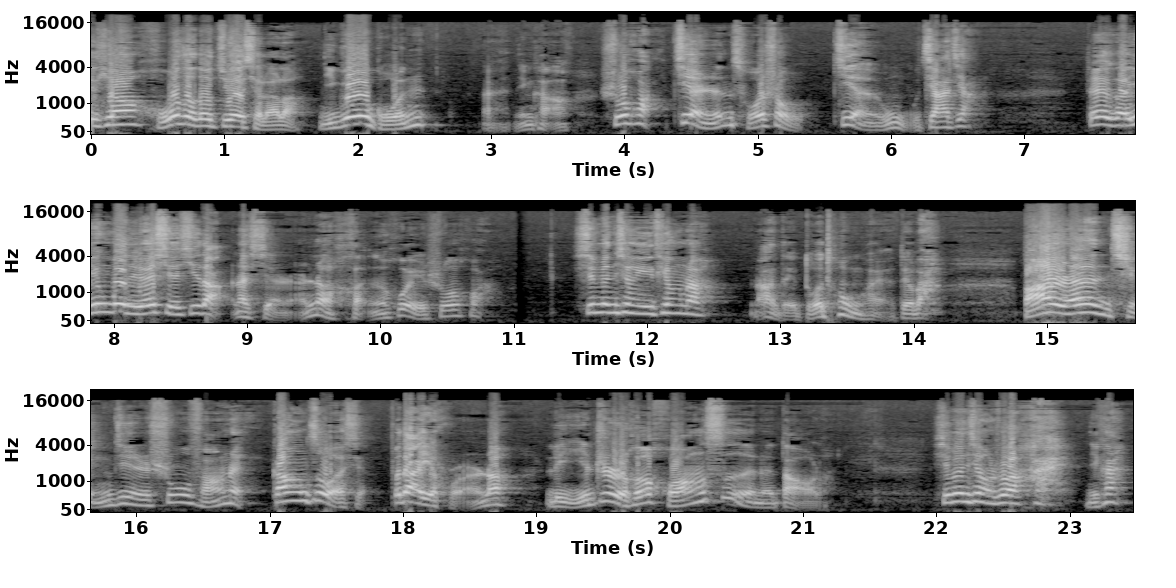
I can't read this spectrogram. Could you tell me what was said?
一听，胡子都撅起来了。你给我滚！哎，您看啊。说话见人矬瘦，见物加价。这个英伯爵谢希大，那显然呢很会说话。西门庆一听呢，那得多痛快呀，对吧？把二人请进书房内，刚坐下，不大一会儿呢，李治和黄四呢到了。西门庆说：“嗨，你看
